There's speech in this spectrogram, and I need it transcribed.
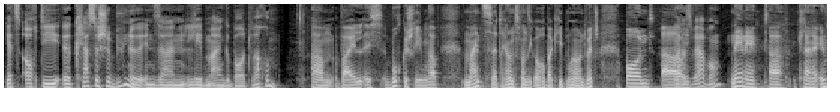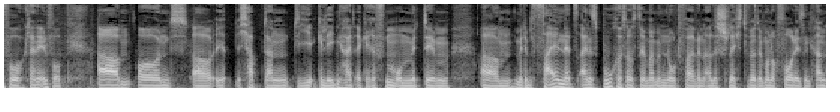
jetzt auch die äh, klassische Bühne in sein Leben eingebaut. Warum? Ähm, weil ich ein Buch geschrieben habe. Meins 23 Euro bei Kiepenheuer und Witsch. Und, ähm, War das Werbung? Nee, nee, äh, kleine Info, kleine Info. Ähm, und äh, ich habe dann die Gelegenheit ergriffen, um mit dem ähm, mit dem Fallnetz eines Buches, aus dem man im Notfall, wenn alles schlecht wird, immer noch vorlesen kann,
